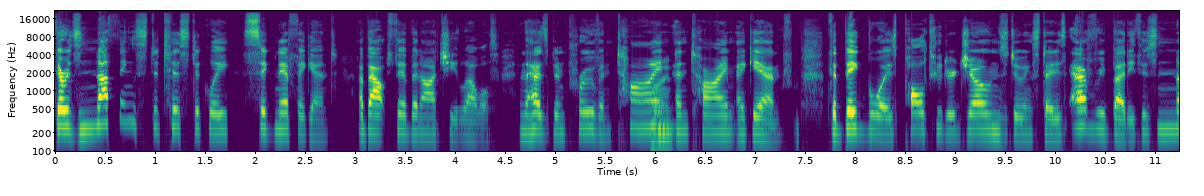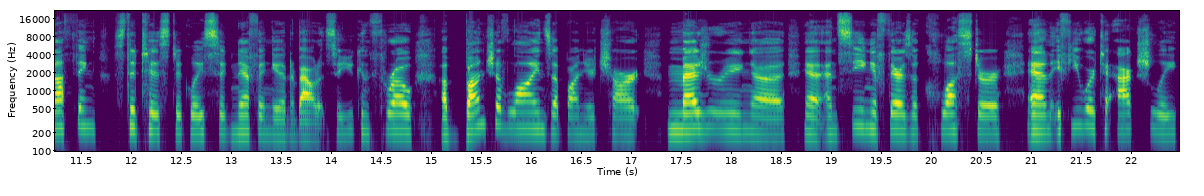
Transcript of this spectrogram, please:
there is nothing statistically significant about Fibonacci levels, and that has been proven time right. and time again. The big boys, Paul Tudor Jones doing studies, everybody, there's nothing statistically significant about it. So you can throw a bunch of lines up on your chart, measuring uh, and seeing if there's a cluster. And if you were to actually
